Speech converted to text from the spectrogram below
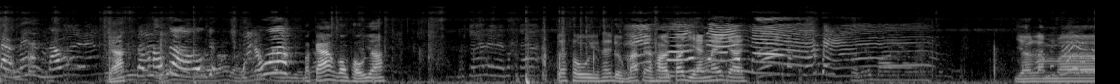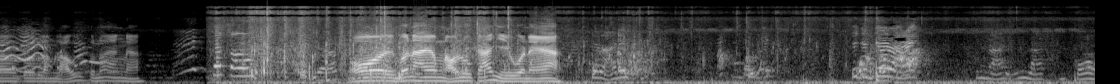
Là mấy anh nóng. Dạ? Nóng á bắt cá không con phụ cho cái thui thấy đường bắt rồi thôi có gì ăn nấy chơi giờ làm ờ, tôi làm lẩu tôi nó ăn nè. Các con ôi bữa nay ông nội nuôi cá nhiều rồi nè chơi lại đi chơi chơi chơi lại Có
